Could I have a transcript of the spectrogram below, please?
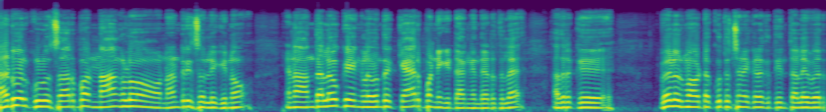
நடுவர் குழு சார்பாக நாங்களும் நன்றி சொல்லிக்கணும். ஏன்னா அந்த அளவுக்கு எங்களை வந்து கேர் பண்ணிக்கிட்டாங்க இந்த இடத்துல. அதற்கு வேலூர் மாவட்ட குத்துச்சண்டை கழகத்தின் தலைவர்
